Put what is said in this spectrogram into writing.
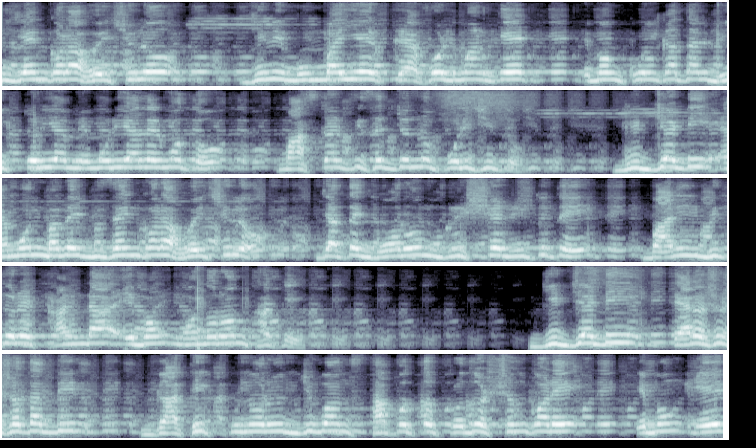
ডিজাইন করা হয়েছিল, যিনি মুম্বাইয়ের ক্র্যাফোর্ড মার্কেট এবং কলকাতার ভিক্টোরিয়া মেমোরিয়ালের মতো মাস্টারপিসের জন্য পরিচিত। গির্জাটি এমন ভাবে ডিজাইন করা হয়েছিল যাতে গরম গ্রীষ্মের ঋতুতে বাড়ির ভিতরে ঠান্ডা এবং মনোরম থাকে। গির্জাটি তেরোশো শতাব্দীর গাথিক পুনরুজ্জীবন স্থাপত্য প্রদর্শন করে এবং এর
